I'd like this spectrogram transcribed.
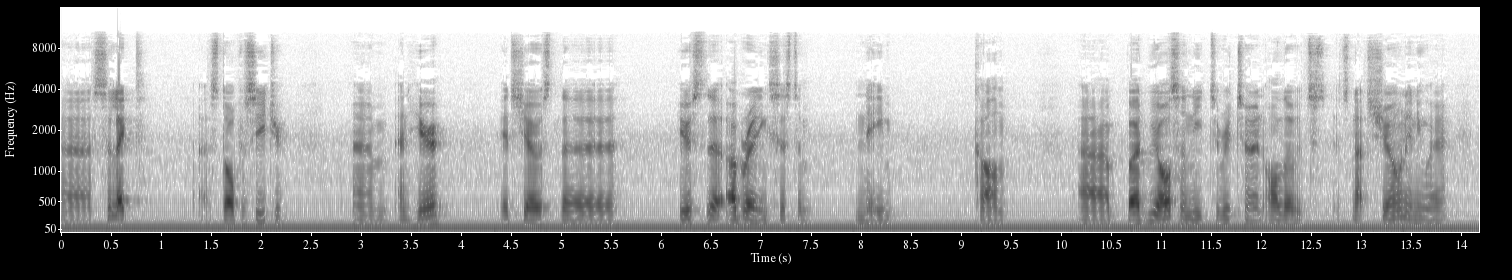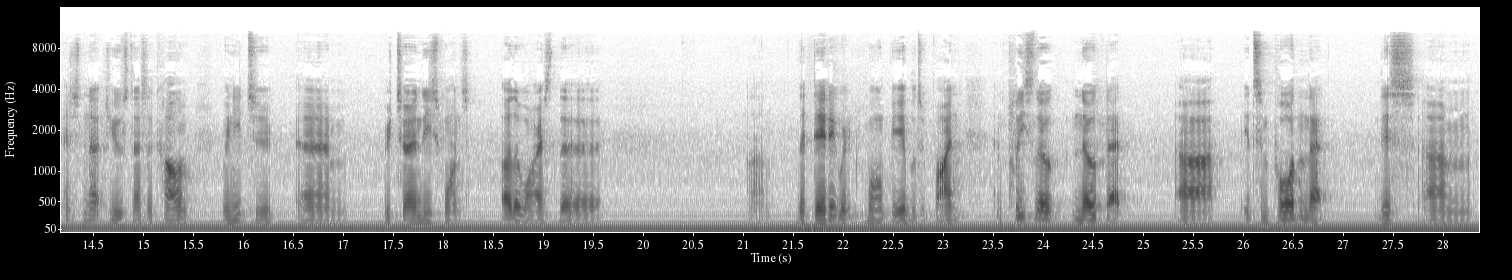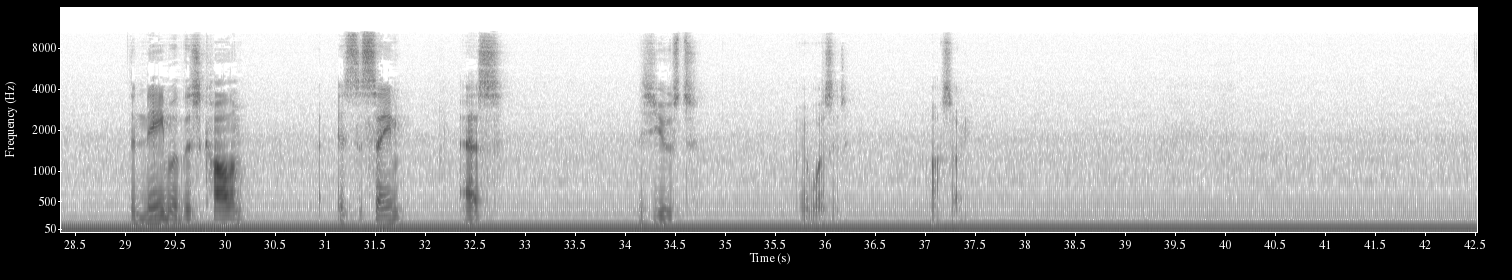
uh, select uh, store procedure um, and here it shows the here's the operating system name column uh, but we also need to return although it's it's not shown anywhere and it's not used as a column we need to um, return these ones. Otherwise the um, the data grid won't be able to bind and please note, note that uh, it's important that this um, the name of this column is the same as is used. Where was it? Oh sorry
